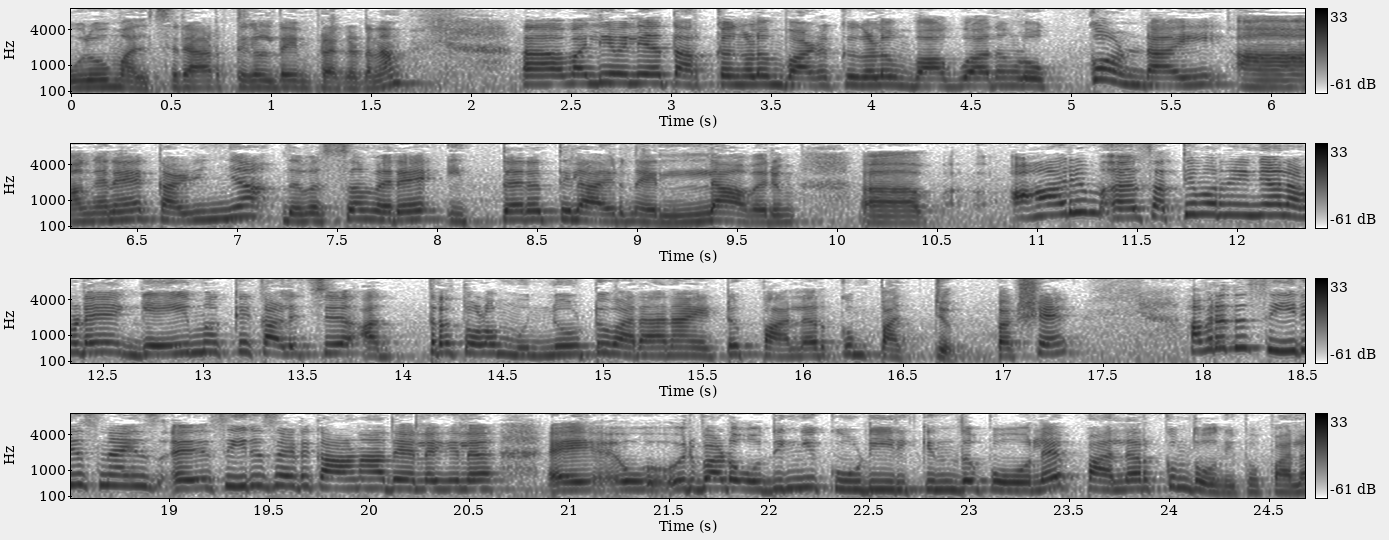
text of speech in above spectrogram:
ഓരോ മത്സരാർത്ഥികളുടെയും പ്രകടനം. വലിയ വലിയ തർക്കങ്ങളും വഴക്കുകളും വാഗ്വാദങ്ങളും ഒക്കെ ഉണ്ടായി. അങ്ങനെ കഴിഞ്ഞ ദിവസം വരെ ഇത്തരത്തിലായിരുന്നു എല്ലാവരും. ആരും സത്യം പറഞ്ഞു കഴിഞ്ഞാൽ അവിടെ ഗെയിമൊക്കെ കളിച്ച് അത്രത്തോളം മുന്നോട്ട് വരാനായിട്ട് പലർക്കും പറ്റും. പക്ഷേ അവരത് സീരിയസ്നായി സീരിയസ് ആയിട്ട് കാണാതെ അല്ലെങ്കിൽ ഒരുപാട് ഒതുങ്ങി കൂടിയിരിക്കുന്നത് പോലെ പലർക്കും തോന്നി. ഇപ്പോൾ പല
